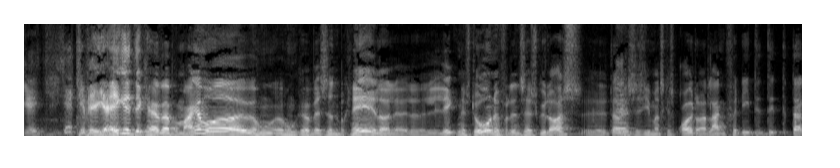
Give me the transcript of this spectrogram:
ja, ja, det ved jeg ikke. Det kan jo være på mange måder. Hun, hun kan jo være siddende på knæ, eller, eller, liggende stående, for den sags skyld også. Øh, Der vil jeg så sige, at man skal sprøjte ret langt, fordi det, det, der,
